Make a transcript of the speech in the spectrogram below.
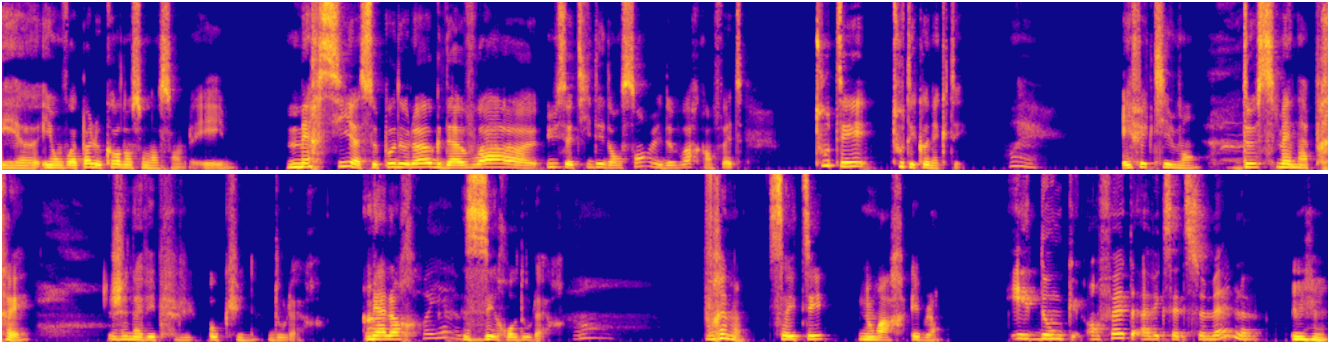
et euh, et on voit pas le corps dans son ensemble. Et merci à ce podologue d'avoir euh, eu cette idée d'ensemble et de voir qu'en fait tout est tout est connecté. Ouais. Effectivement, deux semaines après, je n'avais plus aucune douleur. Mais alors, zéro douleur. Oh. Vraiment, ça a été noir et blanc. Et donc, en fait, avec cette semelle, Mhm.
